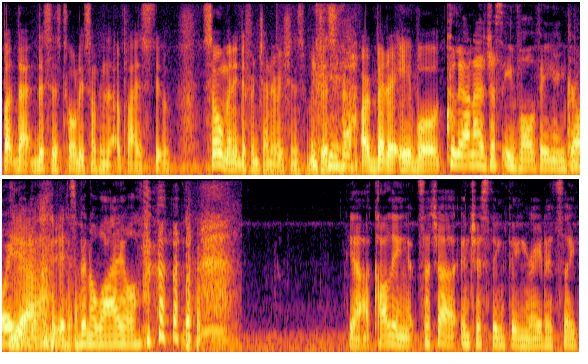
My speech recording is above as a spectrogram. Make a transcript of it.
But that this is totally something that applies to so many different generations. We just yeah. are better able. Kuleana is just evolving and growing yeah, again. Yeah. It's been a while. yeah, calling it's such an interesting thing, right? It's like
